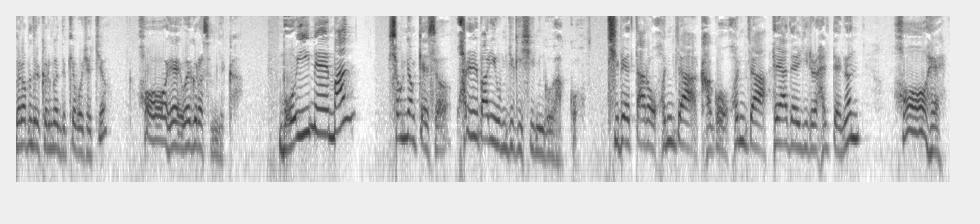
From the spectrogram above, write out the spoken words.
여러분들 그런 거 느껴보셨죠? 허해. 왜 그렇습니까? 모임에만 성령께서 활발히 움직이시는 것 같고 집에 따로 혼자 가고 혼자 해야 될 일을 할 때는 허해.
